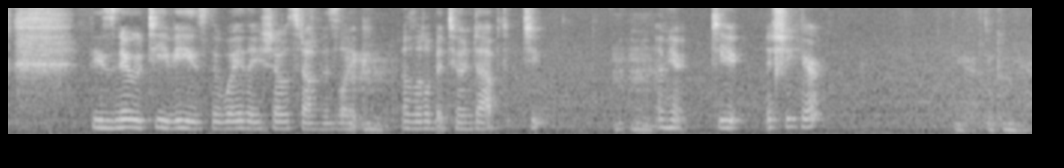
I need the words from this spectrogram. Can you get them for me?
these new TVs, the way they show stuff is like a little bit too in depth. Do I'm here. Do you? Is she here? You have to come here.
